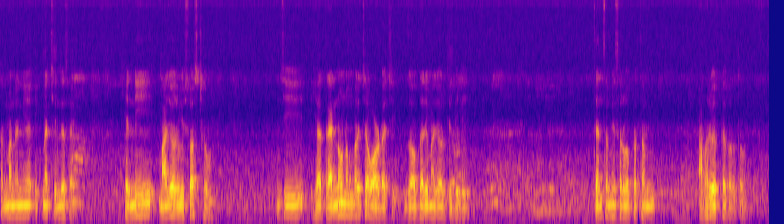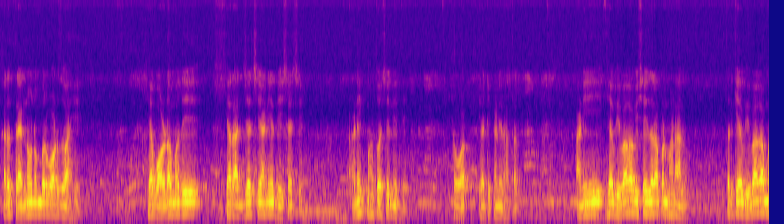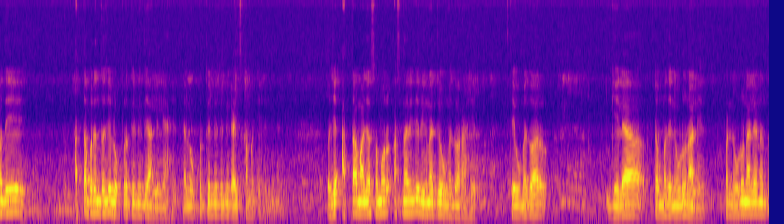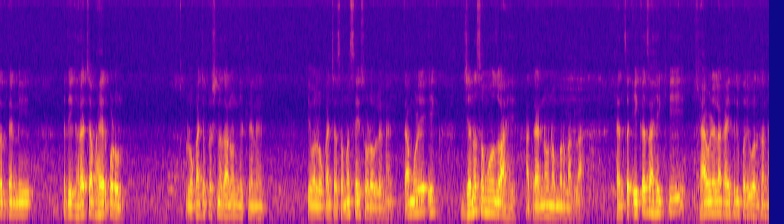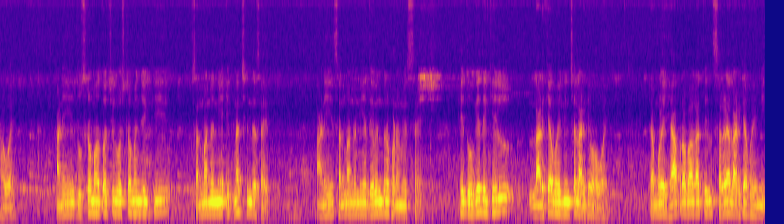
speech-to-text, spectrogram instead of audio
सन्माननीय एकनाथ शिंदे साहेब यांनी माझ्यावर विश्वास ठेवून जी ह्या त्र्याण्णव नंबरच्या वॉर्डाची जबाबदारी माझ्यावरती दिली त्यांचा मी सर्वप्रथम आभार व्यक्त करतो. कारण त्र्याण्णव नंबर वॉर्ड जो आहे ह्या वॉर्डामध्ये ह्या राज्याचे आणि या देशाचे अनेक महत्त्वाचे नेते ह्या या ठिकाणी राहतात. आणि ह्या विभागाविषयी जर आपण म्हणाल तर की या विभागामध्ये आत्तापर्यंत जे लोकप्रतिनिधी आलेले आहेत ह्या लोकप्रतिनिधींनी काहीच कामं केलेली नाही म्हणजे आत्ता माझ्यासमोर असणारे जे रिंगणात जे उमेदवार आहेत ते उमेदवार गेल्या टर्ममध्ये निवडून आले पण निवडून आल्यानंतर त्यांनी कधी घराच्या बाहेर पडून लोकांचे प्रश्न जाणून घेतले नाहीत किंवा लोकांच्या समस्याही सोडवल्या नाहीत. त्यामुळे एक जनसमूह जो आहे हा त्र्याण्णव नंबरमधला ह्यांचं एकच आहे की ह्या वेळेला काहीतरी परिवर्तन हवं आहे आणि दुसरं महत्त्वाची गोष्ट म्हणजे की सन्माननीय एकनाथ शिंदे साहेब आणि सन्माननीय देवेंद्र फडणवीस साहेब हे दोघे देखील लाडक्या बहिणींच्या लाडके भाऊ आहेत. त्यामुळे ह्या प्रभागातील सगळ्या लाडक्या बहिणी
